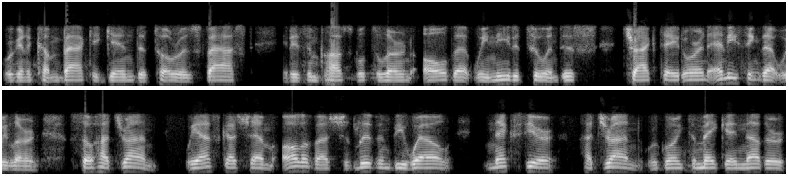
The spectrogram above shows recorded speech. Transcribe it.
we're going to come back again. The Torah is vast. It is impossible to learn all that we needed to in this tractate or in anything that we learn. So Hadran, we ask Hashem, all of us should live and be well. Next year, Hadran, we're going to make another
